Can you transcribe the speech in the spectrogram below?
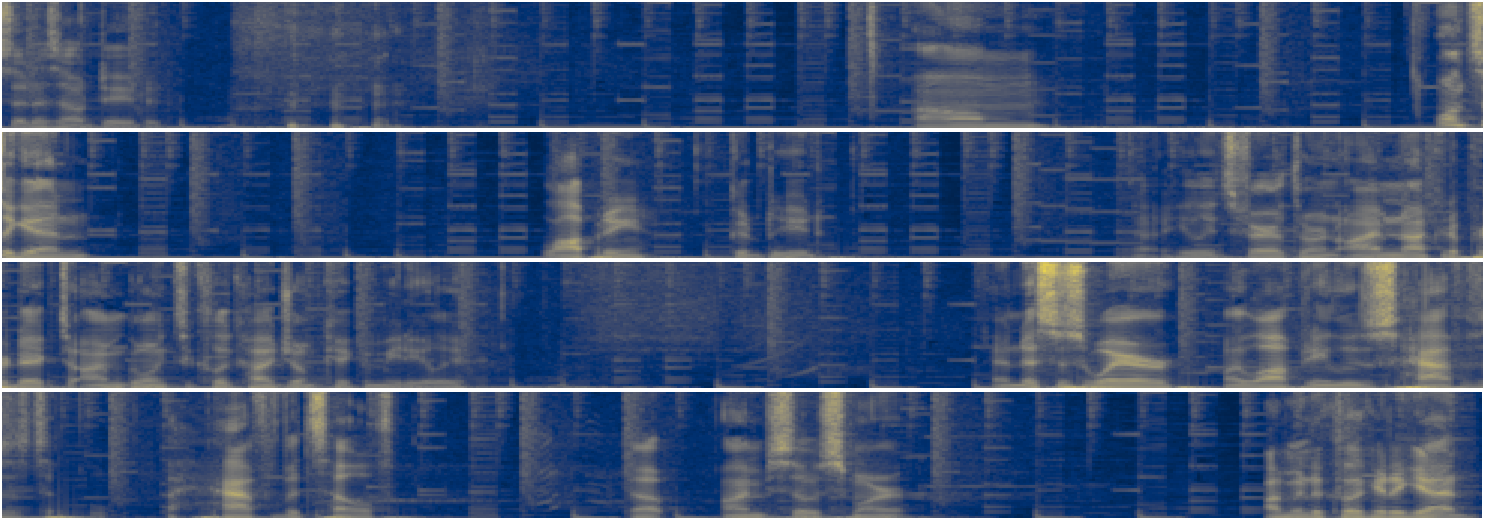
set is outdated. um, once again, Lopunny, good lead. He leads Ferrothorn. I'm not going to predict. I'm going to click High Jump Kick immediately. And this is where my Lopunny loses half of its half of its health. Yep, I'm so smart. I'm gonna click it again.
